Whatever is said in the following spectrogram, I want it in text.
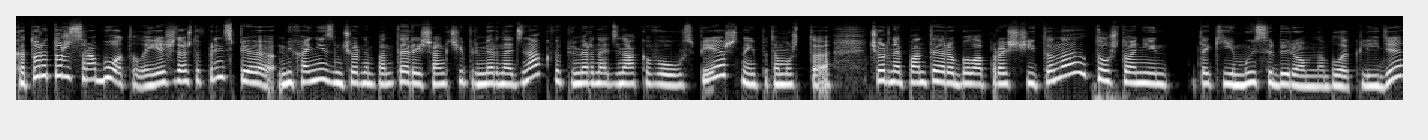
которая тоже сработала. Я считаю, что, в принципе, механизм Черной пантеры и Шанг-Чи примерно одинаковый, примерно одинаково успешный, потому что Черная пантера была просчитана, то, что они такие мы соберем на Блэк Лиде,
